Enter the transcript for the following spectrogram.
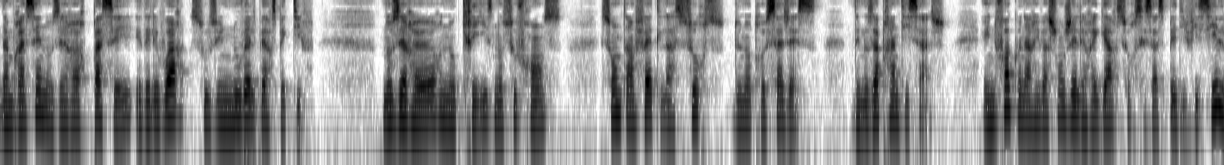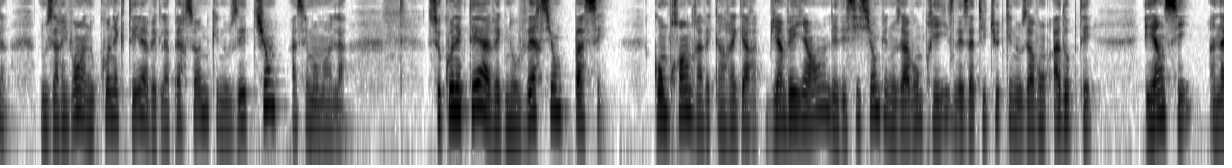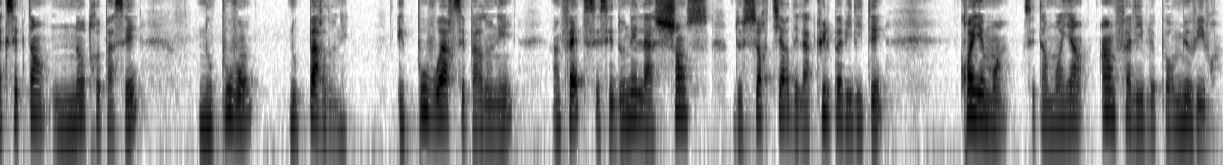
d'embrasser nos erreurs passées et de les voir sous une nouvelle perspective. Nos erreurs, nos crises, nos souffrances sont en fait la source de notre sagesse, de nos apprentissages. Et une fois qu'on arrive à changer le regard sur ces aspects difficiles, nous arrivons à nous connecter avec la personne que nous étions à ces moments-là, se connecter avec nos versions passées, comprendre avec un regard bienveillant les décisions que nous avons prises, les attitudes que nous avons adoptées, et ainsi, en acceptant notre passé, nous pouvons nous pardonner. Et pouvoir se pardonner, en fait, c'est se donner la chance de sortir de la culpabilité. Croyez-moi, c'est un moyen infaillible pour mieux vivre.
